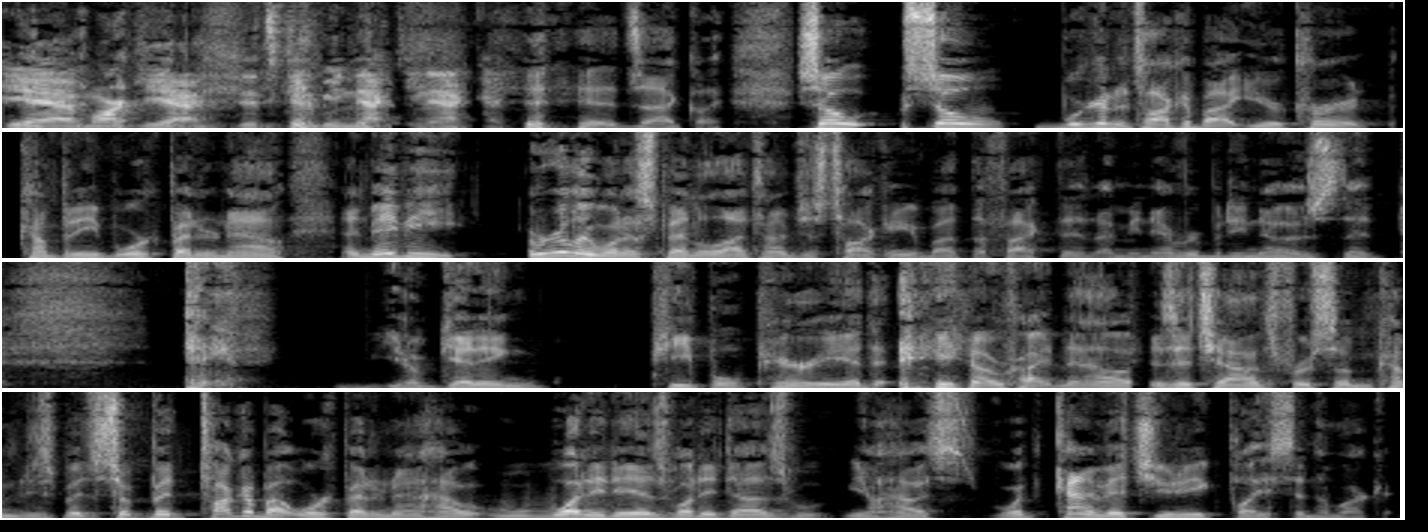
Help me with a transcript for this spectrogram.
yeah, Mark, yeah, it's going to be neck and neck. exactly. So, so we're going to talk about your current company, Work Better Now, and maybe I really want to spend a lot of time just talking about the fact that, I mean, everybody knows that, you know, getting people period you know right now is a challenge for some companies. But so but talk about work better now how what it is what it does you know how it's what kind of its unique place in the market.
